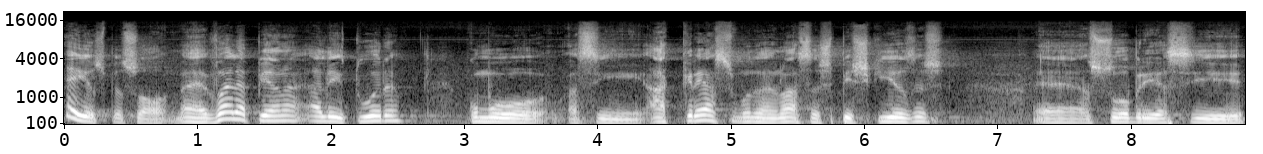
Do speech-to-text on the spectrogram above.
é isso, pessoal. É, vale a pena a leitura como assim acréscimo nas nossas pesquisas é, sobre esse,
